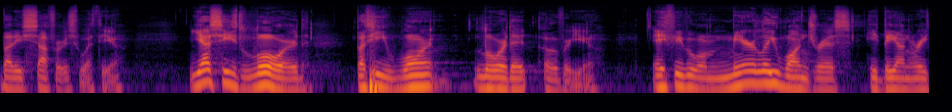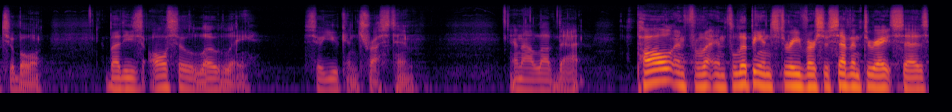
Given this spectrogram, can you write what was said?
but he suffers with you. Yes, he's Lord, but he won't lord it over you. If he were merely wondrous, he'd be unreachable, but he's also lowly, so you can trust him. And I love that. Paul in Philippians 3, verses 7 through 8 says,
